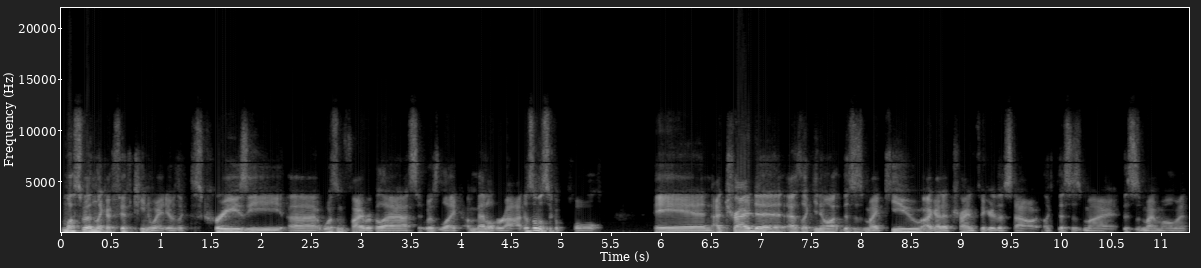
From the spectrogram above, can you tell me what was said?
must have been like a 15 weight. It was like this crazy, uh, it wasn't fiberglass. It was like a metal rod. It was almost like a pole. And I tried to, I was like, you know what, this is my cue. I got to try and figure this out. Like, this is my, this is my moment.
